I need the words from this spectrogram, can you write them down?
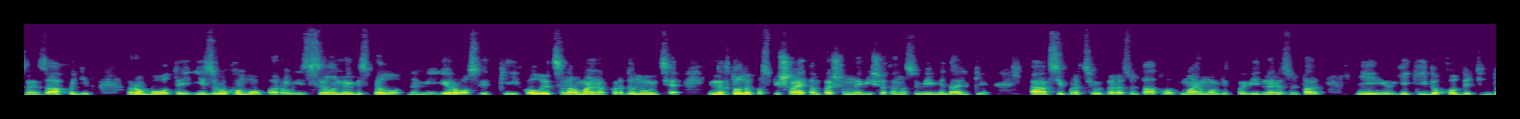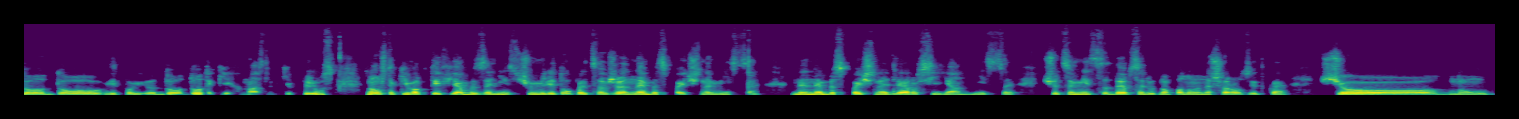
комплексних заходів роботи і з рухом опору, і з силами безпілотними, і розвідки. І коли це нормально координується, і ніхто не поспішає там першим навішати на собі медальки, а всі працюють на результат. От маємо відповідний результат, який доходить до до, відпов... до, до таких наслідків. Плюс знову ж таки в актив я би заніс, що Мелітополь це вже небезпечне місце, не небезпечне для росіян місце, що це місце, де абсолютно панує наша розвідка що ну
